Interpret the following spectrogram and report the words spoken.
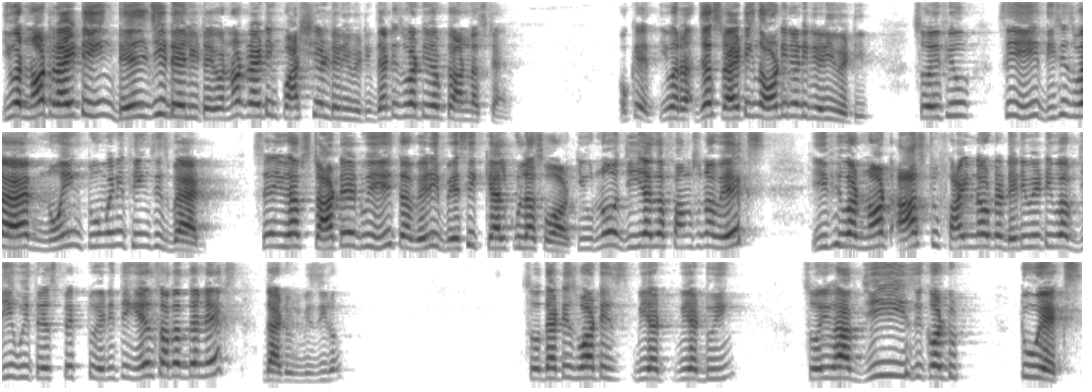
you are not writing del g del eta you are not writing partial derivative. That is what you have to understand. Okay you are just writing the ordinary derivative. So if you see this is where knowing too many things is bad say you have started with a very basic calculus work you know g as a function of x if you are not asked to find out a derivative of g with respect to anything else other than x that will be 0. So that is what is we are we are doing. So you have g is equal to 2x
